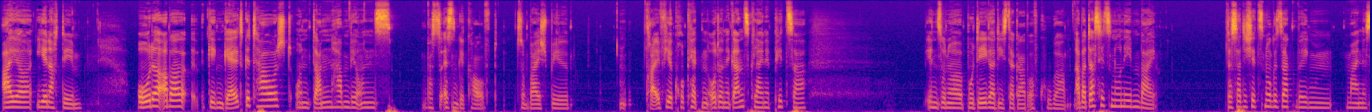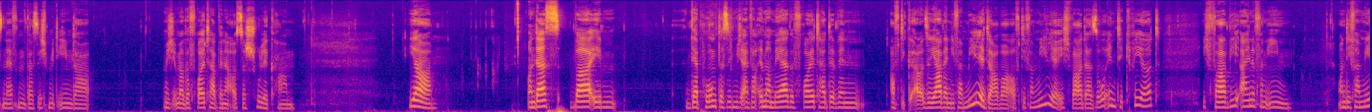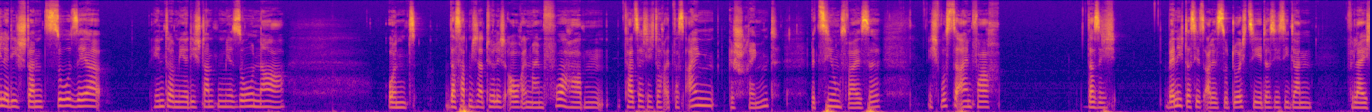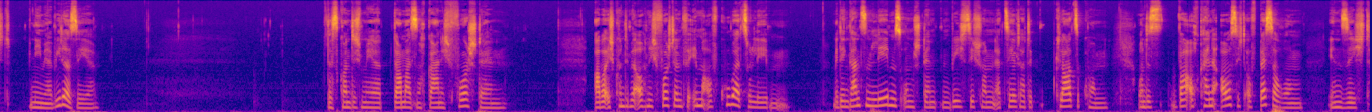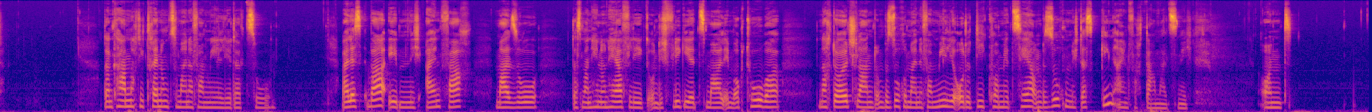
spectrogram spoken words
Eier, je nachdem. Oder aber gegen Geld getauscht und dann haben wir uns was zu essen gekauft. Zum Beispiel drei, vier Kroketten oder eine ganz kleine Pizza in so einer Bodega, die es da gab auf Kuba. Aber das jetzt nur nebenbei. Das hatte ich jetzt nur gesagt wegen meines Neffen, dass ich mit ihm da mich immer gefreut habe, wenn er aus der Schule kam. Ja, und das war eben der Punkt, dass ich mich einfach immer mehr gefreut hatte, wenn auf die, also ja, wenn die Familie da war, auf die Familie. Ich war da so integriert. Ich war wie eine von ihnen. Und die Familie, die stand so sehr hinter mir, die standen mir so nah. Und das hat mich natürlich auch in meinem Vorhaben tatsächlich doch etwas eingeschränkt, beziehungsweise ich wusste einfach, dass ich wenn ich das jetzt alles so durchziehe, dass ich sie dann vielleicht nie mehr wiedersehe. Das konnte ich mir damals noch gar nicht vorstellen. Aber ich konnte mir auch nicht vorstellen, für immer auf Kuba zu leben, mit den ganzen Lebensumständen, wie ich sie schon erzählt hatte, klarzukommen. Und es war auch keine Aussicht auf Besserung in Sicht. Dann kam noch die Trennung zu meiner Familie dazu weil es war eben nicht einfach mal so, dass man hin und her fliegt und ich fliege jetzt mal im Oktober nach Deutschland und besuche meine Familie oder die kommen jetzt her und besuchen mich. Das ging einfach damals nicht. Und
